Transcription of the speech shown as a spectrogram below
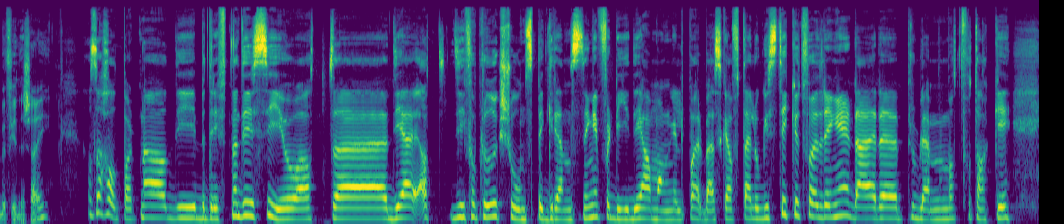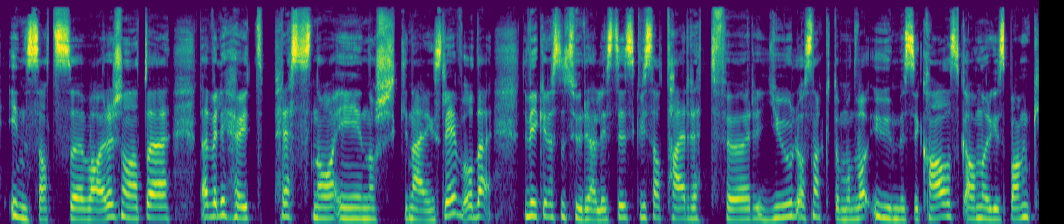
befinner seg i? Altså Halvparten av de bedriftene de sier jo at, uh, de er, at, de får produksjonsbegrensninger fordi de har mangel på arbeidskraft. Det er logistikkutfordringer, det er uh, problemer med å få tak i innsatsvarer. sånn at uh, Det er veldig høyt press nå i norsk næringsliv. og Det, det virker nesten surrealistisk. Vi satt her rett før jul og snakket om at det var umusikalsk av Norges Bank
